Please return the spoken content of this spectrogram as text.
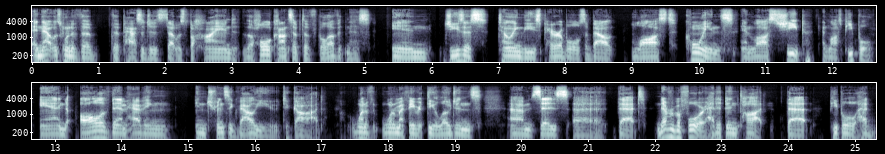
And that was one of the the passages that was behind the whole concept of belovedness in Jesus telling these parables about lost coins and lost sheep and lost people and all of them having intrinsic value to God. One of one of my favorite theologians um, says uh, that never before had it been taught that people had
